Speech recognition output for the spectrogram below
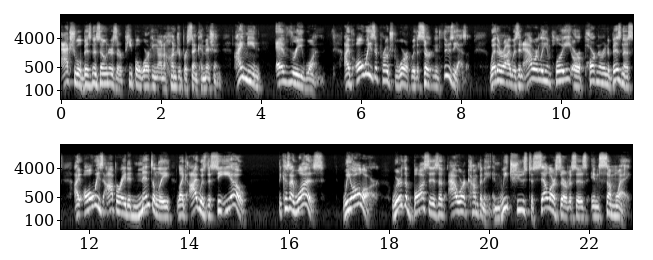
actual business owners or people working on 100% commission. I mean everyone. I've always approached work with a certain enthusiasm. Whether I was an hourly employee or a partner in a business, I always operated mentally like I was the CEO. Because I was. We all are. We're the bosses of our company and we choose to sell our services in some way.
